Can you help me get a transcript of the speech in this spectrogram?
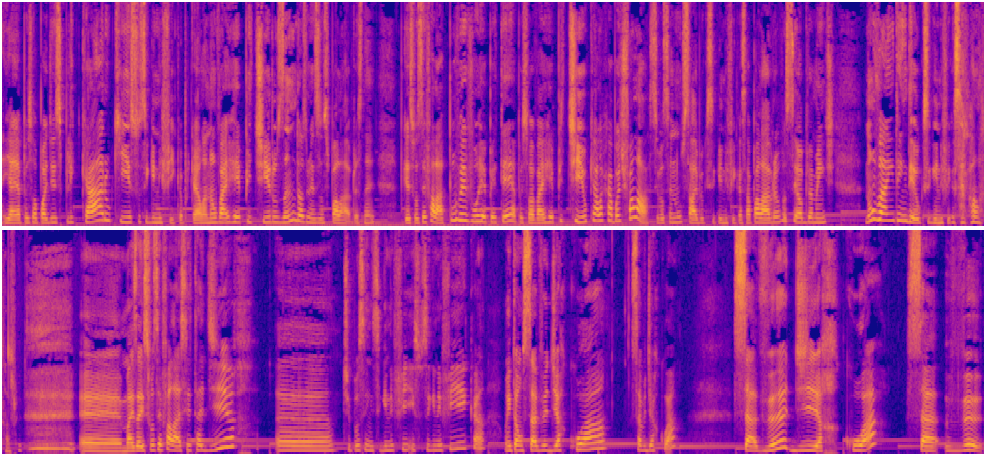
e aí a pessoa pode explicar o que isso significa, porque ela não vai repetir usando as mesmas palavras, né? Porque se você falar pouvez-vous répéter, a pessoa vai repetir o que ela acabou de falar. Se você não sabe o que significa essa palavra, você obviamente não vai entender o que significa essa palavra. É, mas aí se você falar c'est-à-dire, uh, tipo assim, isso significa, ou então ça veut dire quoi? Ça veut dire quoi? Ça veut dire quoi? Ça veut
